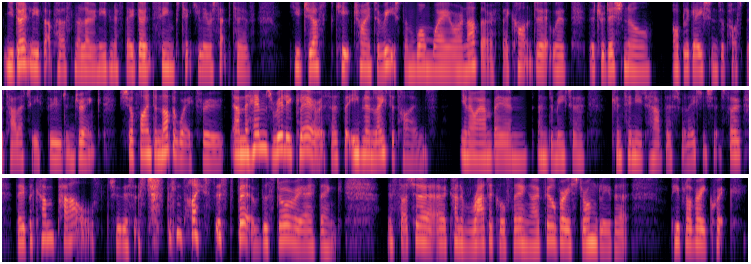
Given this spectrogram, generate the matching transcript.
you don't leave that person alone, even if they don't seem particularly receptive. You just keep trying to reach them one way or another. If they can't do it with the traditional obligations of hospitality, food, and drink, she'll find another way through. And the hymn's really clear. It says that even in later times, you know, Iambe and, and Demeter continue to have this relationship. So they become pals through this. It's just the nicest bit of the story, I think. It's such a, a kind of radical thing. I feel very strongly that people are very quick,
